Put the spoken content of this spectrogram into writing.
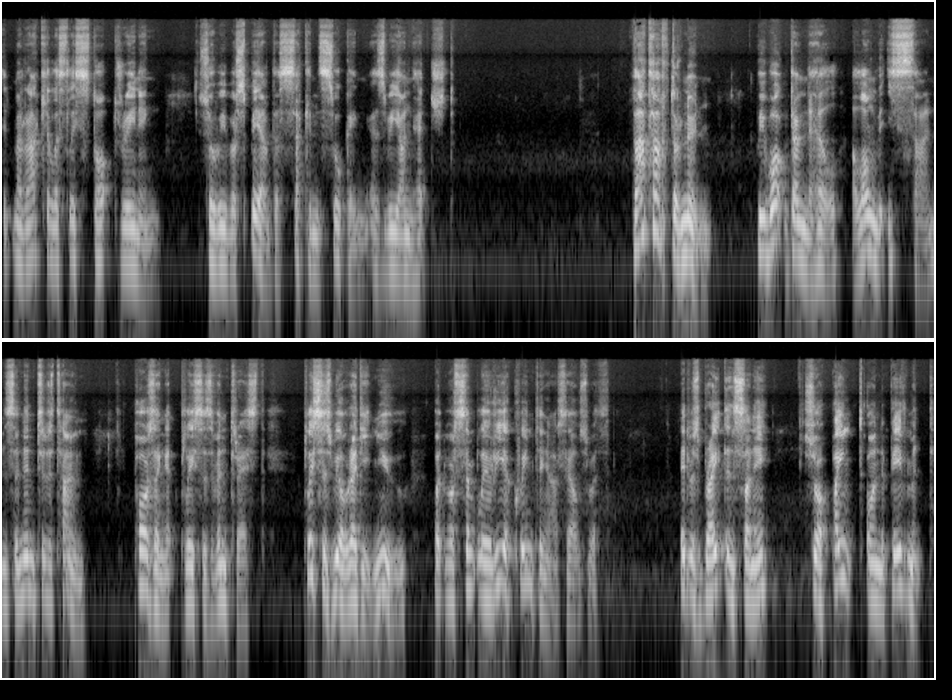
it miraculously stopped raining, so we were spared a second soaking as we unhitched. That afternoon, we walked down the hill, along the East Sands, and into the town, pausing at places of interest, places we already knew, but were simply reacquainting ourselves with. It was bright and sunny, so a pint on the pavement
